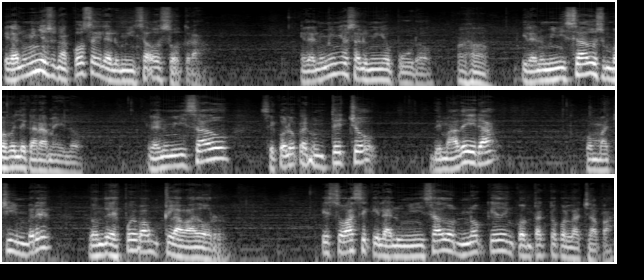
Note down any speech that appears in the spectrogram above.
El aluminio es una cosa y el aluminizado es otra. El aluminio es aluminio puro. Ajá. Y el aluminizado es un papel de caramelo. El aluminizado se coloca en un techo de madera con machimbre, donde después va un clavador. Eso hace que el aluminizado no quede en contacto con la chapa.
